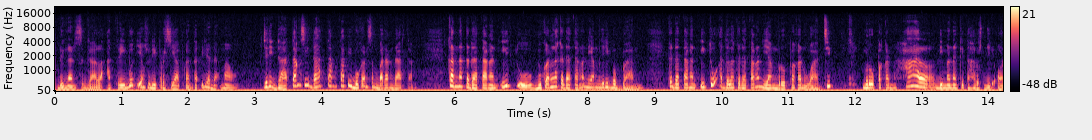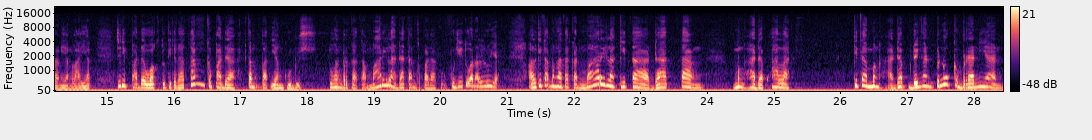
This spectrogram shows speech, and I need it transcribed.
dengan segala atribut yang sudah dipersiapkan, tapi dia tidak mau. Jadi datang sih datang, tapi bukan sembarang datang. Karena kedatangan itu bukanlah kedatangan yang menjadi beban. Kedatangan itu adalah kedatangan yang merupakan wajib, merupakan hal di mana kita harus menjadi orang yang layak. Jadi pada waktu kita datang kepada tempat yang kudus, Tuhan berkata, marilah datang kepadaku. Puji Tuhan, haleluya. Alkitab mengatakan, marilah kita datang menghadap Allah. Kita menghadap dengan penuh keberanian.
